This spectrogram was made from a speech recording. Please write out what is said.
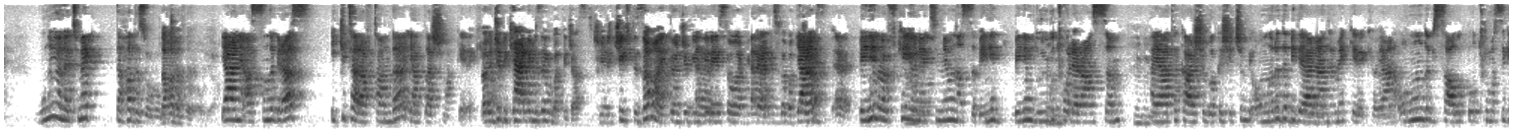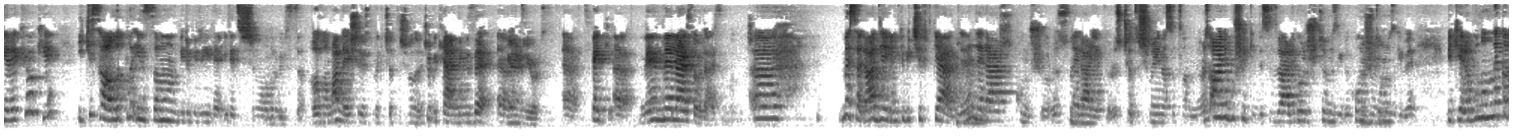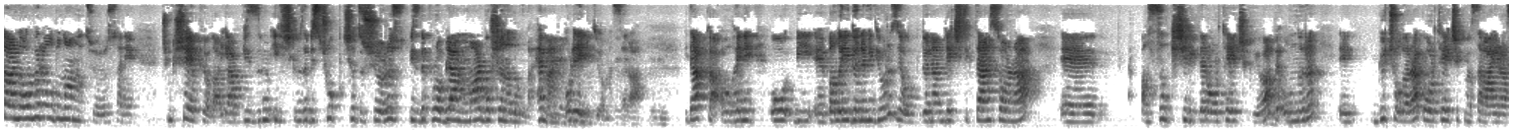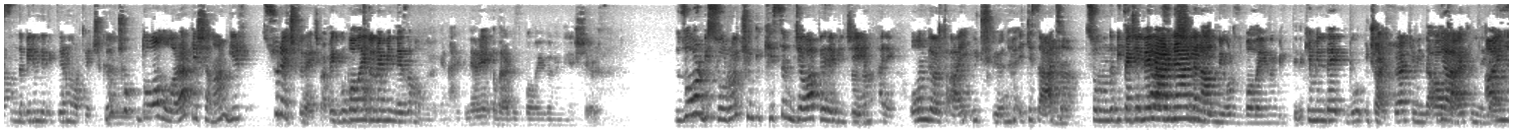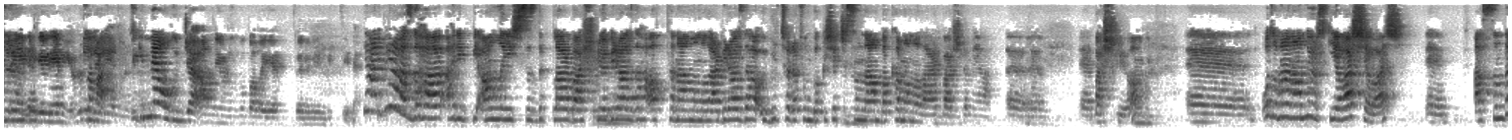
bunu yönetmek daha da zor olacak. Daha da zor oluyor. Yani aslında biraz iki taraftan da yaklaşmak gerekiyor. Önce bir kendimize mi bakacağız? Şimdi çiftiz ama ilk önce bir Evet. bireysel olarak bir Evet. kendimize bakacağız. Yani evet, benim öfke Hı hı. yönetimim nasıl? Benim benim duygu Hı hı. toleransım, Hı hı. hayata karşı bakış açım bir onları da bir değerlendirmek gerekiyor. Yani onun da bir sağlıklı oturması gerekiyor ki iki sağlıklı insanın birbiriyle iletişimi olabilsin. O zaman eşler arasındaki çatışmadan önce bir kendimize Evet. yöneliyoruz. Evet. Peki. Evet. Ne, neler söylersin bunun için? Ee, mesela diyelim ki bir çift geldi. Hı hı. Neler konuşuyoruz, Hı hı. neler yapıyoruz, çatışmayı nasıl tanımlıyoruz. Aynı bu şekilde sizlerle görüştüğümüz gibi, konuştuğumuz gibi bir kere bunun ne kadar normal olduğunu anlatıyoruz. Hani çünkü şey yapıyorlar ya bizim ilişkimizde biz çok çatışıyoruz, bizde problem var, boşanalım mı? Hemen Hı hı. oraya gidiyor mesela. Bir dakika o hani o bir e, balayı dönemi diyoruz ya o dönem geçtikten sonra e, asıl kişilikler ortaya çıkıyor ve onların e, güç olarak ortaya çıkması hayır aslında benim dediklerim ortaya çıkıyor. Hı. Çok doğal olarak yaşanan bir süreç. Süreç var. Peki bu balayı dönemi ne zaman oluyor genellikle? Nereye kadar biz balayı dönemi yaşıyoruz? Zor bir soru çünkü kesin cevap verebileceğim Hı hı. hani 14 ay, 3 gün, 2 saat hı. sonunda bitecek Peki neler şey nereden değil. anlıyoruz balayının bittiğini? Kiminde bu 3 ay sürer, kiminde 6 Ya, ay, kiminde aynen süreyi öyle. belirleyemiyoruz ama peki ne olunca anlıyoruz bu balayı döneminin bittiğini? biraz daha hani bir anlayışsızlıklar başlıyor. Hmm. Biraz daha alttan almamalar, biraz daha öbür tarafın bakış açısından bakamamalar başlamaya e, e, başlıyor. Hı. E, o zaman anlıyoruz ki yavaş yavaş e, aslında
